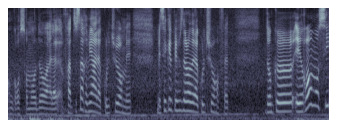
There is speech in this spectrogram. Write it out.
en grosso modo. enfin, tout ça revient à la culture, mais, mais c'est quelque chose de l'ordre de la culture, en fait. Donc, et Rome aussi,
